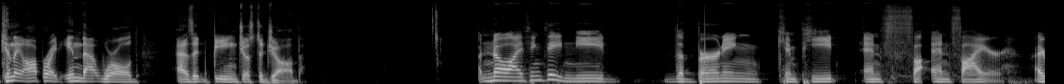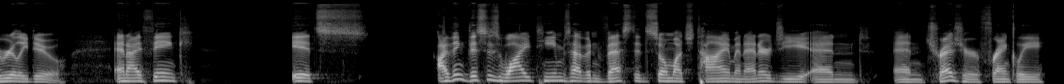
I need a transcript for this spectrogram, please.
Can they operate in that world as it being just a job? No, I think they need the burning compete and and fire. I really do. And I think it's I think this is why teams have invested so much time and energy and and treasure frankly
